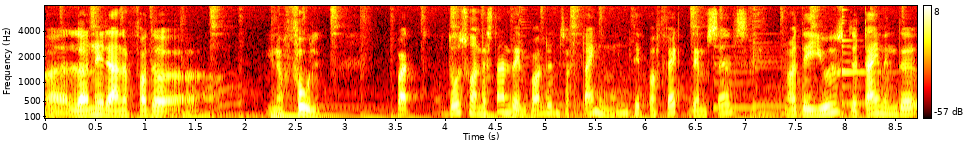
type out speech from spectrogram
uh, learned and for the uh, you know fool. But those who understand the importance of time they perfect themselves or they use the time in the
